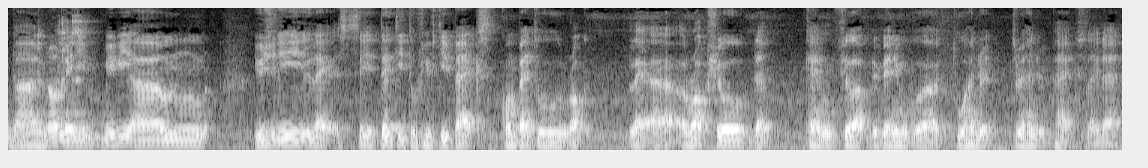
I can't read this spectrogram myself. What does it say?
Uh, not many. Maybe um usually like say thirty to fifty packs compared to rock like uh, a rock show that can fill up the venue with uh, 200 300 packs like that.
